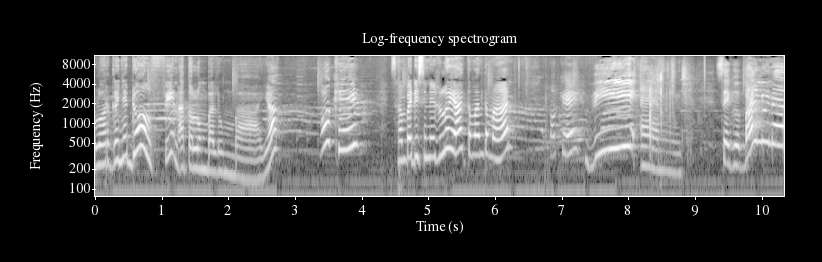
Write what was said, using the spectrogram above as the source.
keluarganya dolphin atau lumba-lumba ya. Oke, okay. sampai di sini dulu ya teman-teman. Oke, okay. the end. Say goodbye Nuna.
